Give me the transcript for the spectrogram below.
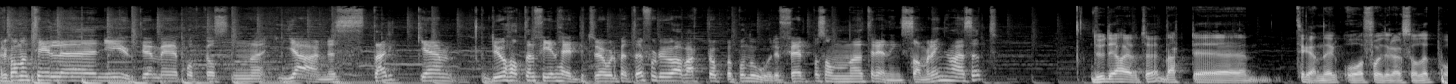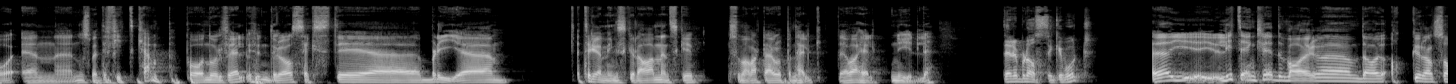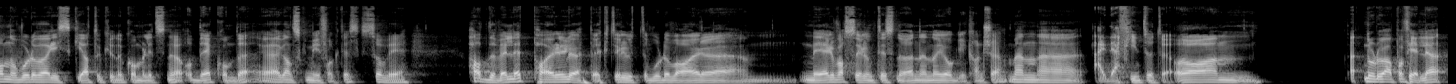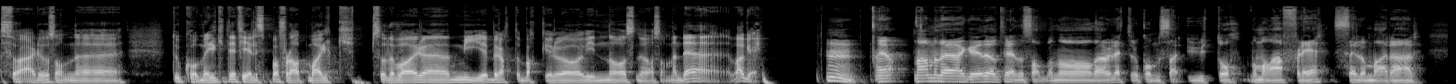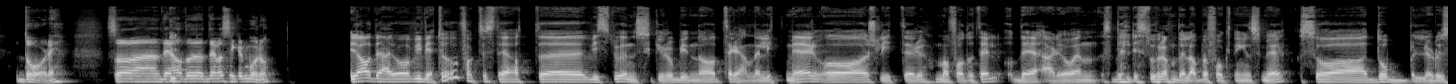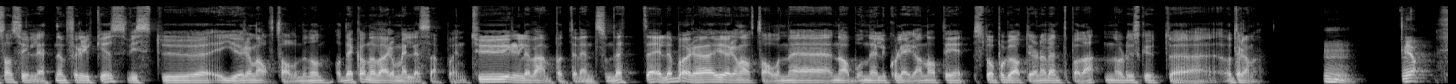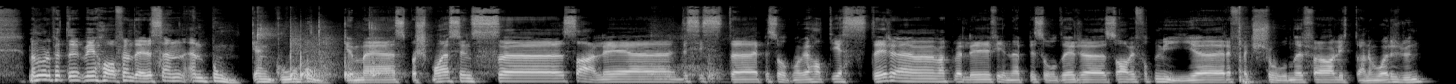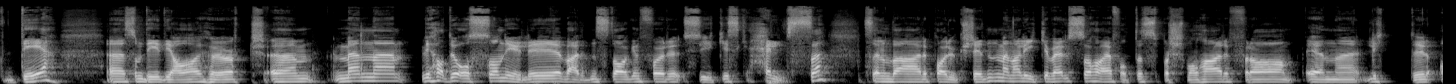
Velkommen til eh, ny uke med podkasten Hjernesterk. Eh, Du har hatt en fin helg, tror jeg, Ole Petter, for du har vært oppe på Norefjell på sånn eh, treningssamling, har jeg sett. Du, det har jeg, vet du. Vært eh, trener og foredragsholder på en, noe som heter FitCamp på Norefjell. 160 eh, blide, treningsglade mennesker som har vært der oppe en helg. Det var helt nydelig. Dere blåste ikke bort? Eh, litt, egentlig. Det var, eh, det var jo akkurat sånn hvor det var risky at det kunne komme litt snø, og det kom det. eh, Ganske mye, faktisk. Så vi hadde vel et par løpeøkter ute hvor det var mer vasse rundt i snøen enn å jogge, kanskje. Men nei, det er fint, vet du. Og når du er på fjellet, så er det jo sånn Du kommer ikke til fjells på flat mark, så det var mye bratte bakker og vind og snø og sånn, men det var gøy. Mm, ja, Nei, men Det er gøy det å trene sammen, og det er jo lettere å komme seg ut òg når man er fler, selv om været er dårlig. Så eh, det, hadde, det var sikkert moro. Ja, jo, vi vet jo faktisk det at uh, hvis du ønsker å begynne å trene litt mer og sliter med å få det til, og det er det jo en veldig stor andel av befolkningen som gjør, så dobler du sannsynligheten for å lykkes hvis du gjør en avtale med noen. Og Det kan jo være å melde seg på en tur eller være med på et event som dette, eller bare gjøre en avtale med naboen eller kollegaen at de står på gatehjørnet og venter på deg når du skal ut uh, og trene. Mm. Ja, Men Ole Petter, vi har fremdeles en, en, bunke, en god bunke med spørsmål. Jeg syns uh, særlig uh, de siste episodene hvor vi har hatt gjester, uh, vært veldig fine episoder, uh, så har vi fått mye refleksjoner fra lytterne våre rundt det. Som de, de har hørt. Men vi hadde jo også nylig verdensdagen for psykisk helse, selv om det er et par uker siden. Men allikevel så har jeg fått et spørsmål her fra en lytter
